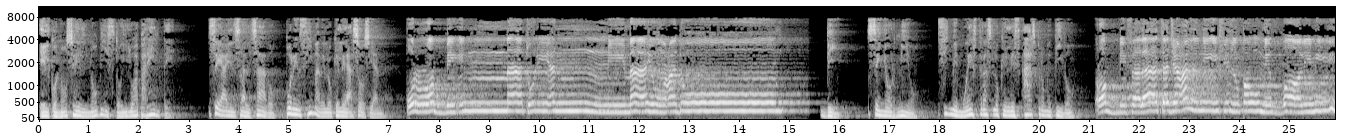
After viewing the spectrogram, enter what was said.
Él conoce el no visto y lo aparente. Sea ensalzado por encima de lo que le asocian. قل رب إما تريني ما يوعدون Di, Señor mío, si me muestras lo que les has prometido, رب فلا تجعلني في القوم الظالمين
